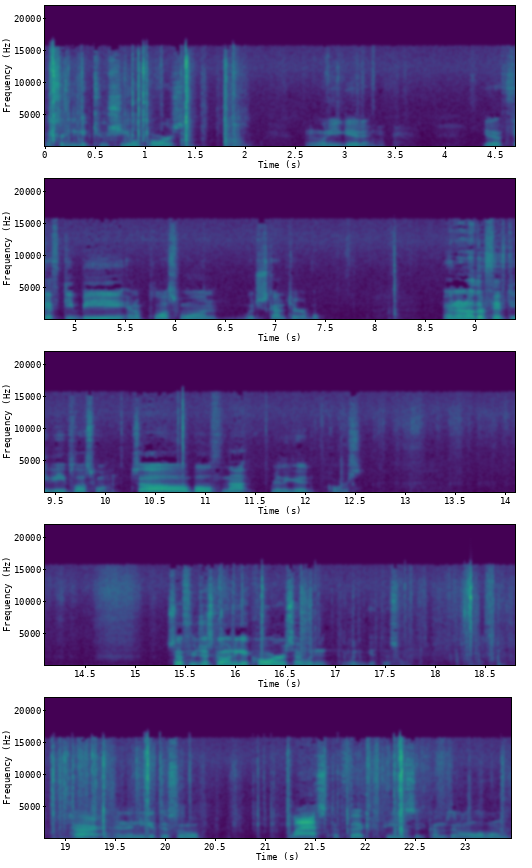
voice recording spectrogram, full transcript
Looks like you get two shield cores. And what do you get in here? You get a 50B and a plus 1, which is kind of terrible. And another 50B plus 1. So, both not really good cores. So, if you're just going to get cores, I wouldn't wouldn't get this one. Alright, and then you get this little blast effect piece that comes in all of them.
